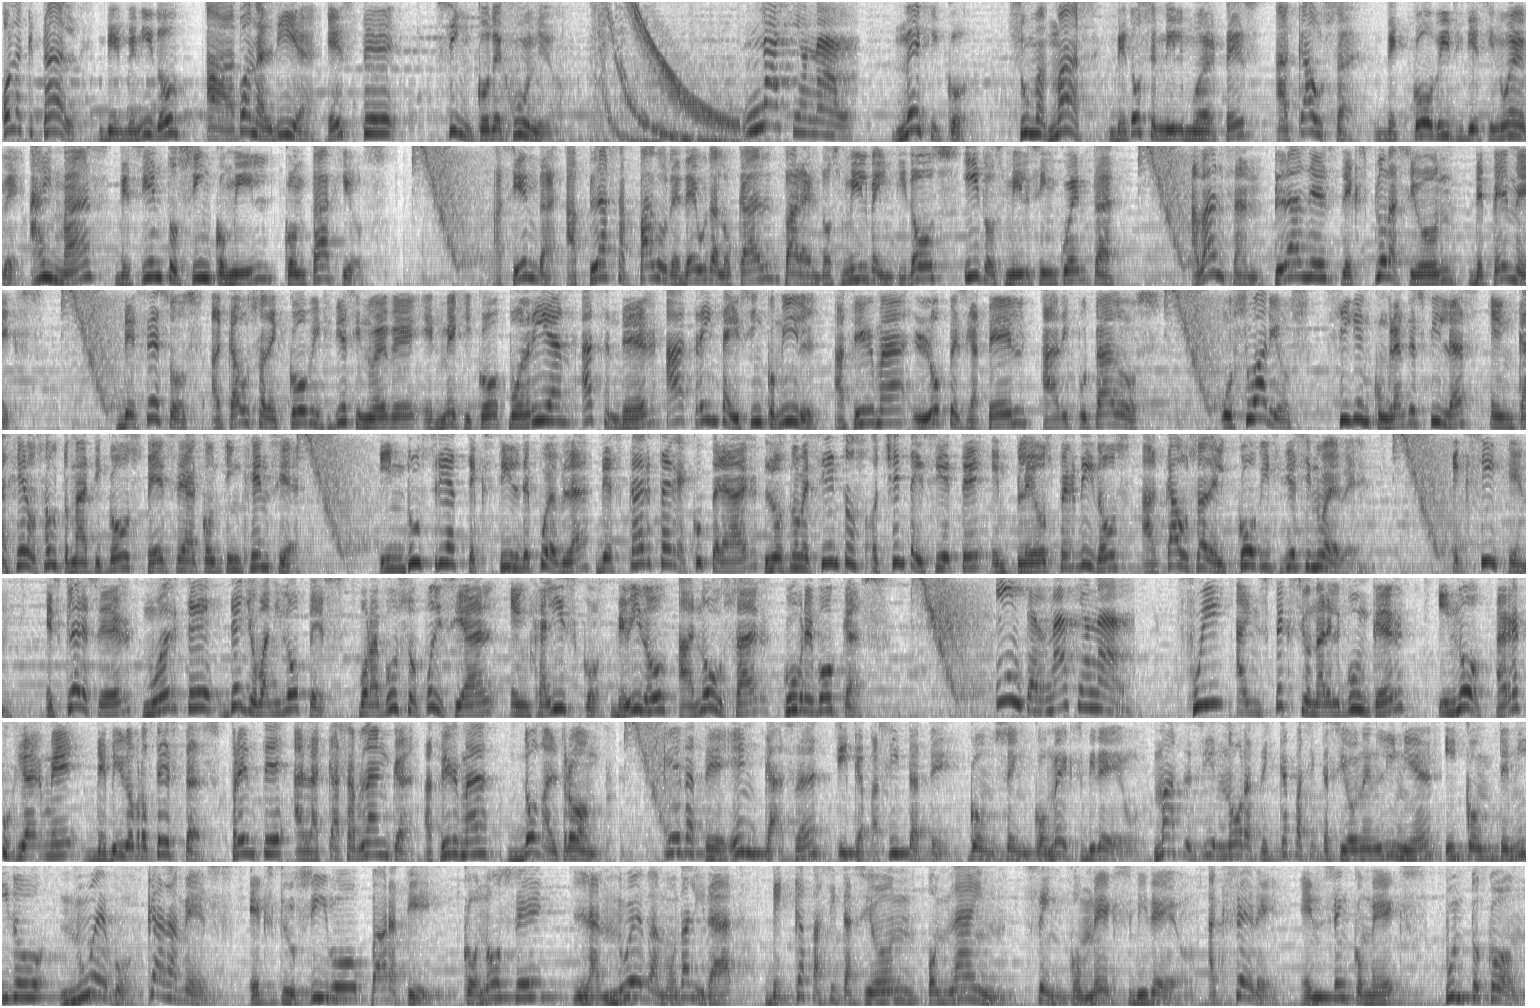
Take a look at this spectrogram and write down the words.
Hola, ¿qué tal? Bienvenido a Aduan al Día, este 5 de junio. Nacional. México suma más de 12.000 muertes a causa de COVID-19. Hay más de 105.000 contagios. Hacienda aplaza pago de deuda local para el 2022 y 2050. Avanzan planes de exploración de Pemex. Decesos a causa de COVID-19 en México podrían ascender a 35 mil, afirma López Gatel a diputados. Usuarios siguen con grandes filas en cajeros automáticos pese a contingencias. Industria Textil de Puebla descarta recuperar los 987 empleos perdidos a causa del COVID-19. Exigen esclarecer muerte de Giovanni López por abuso policial en Jalisco debido a no usar cubrebocas. Internacional. Fui a inspeccionar el búnker y no a refugiarme debido a protestas frente a la Casa Blanca, afirma Donald Trump. Quédate en casa y capacítate con Sencomex Video. Más de 100 horas de capacitación en línea y contenido nuevo cada mes, exclusivo para ti. Conoce la nueva modalidad de capacitación online, Sencomex Video. Accede en sencomex.com.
